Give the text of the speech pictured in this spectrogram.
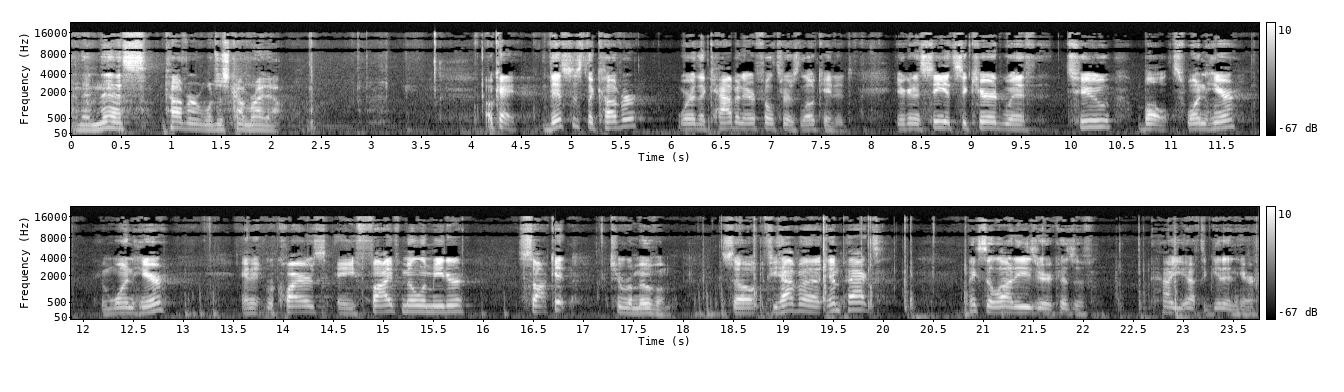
And then this cover will just come right out. Okay, this is the cover where the cabin air filter is located. You're gonna see it's secured with two bolts, one here and one here. And it requires a five millimeter socket to remove them. So if you have an impact, makes it a lot easier because of how you have to get in here.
